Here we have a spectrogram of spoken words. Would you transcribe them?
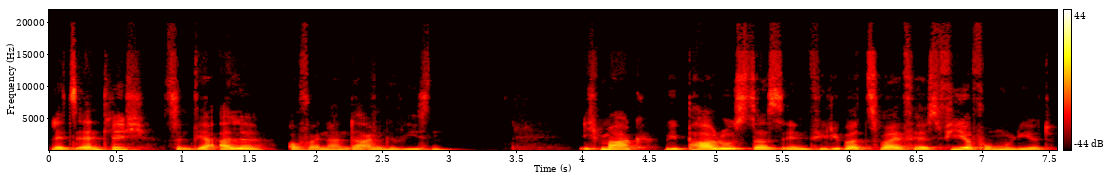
Letztendlich sind wir alle aufeinander angewiesen. Ich mag, wie Paulus das in Philippa 2, Vers 4 formuliert.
